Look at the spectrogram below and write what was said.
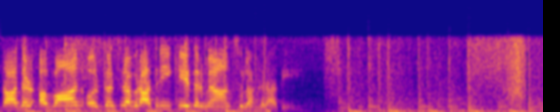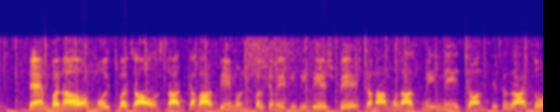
تادڑ اوان اور کنچرا برادری کے درمیان صلح کرا دی۔ ڈیم بناؤ، ملک بچاؤ۔ صادق آباد میں میونسپل کمیٹی بھی پیش پیش۔ تمام ملازمین نے چونتیس ہزار دو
